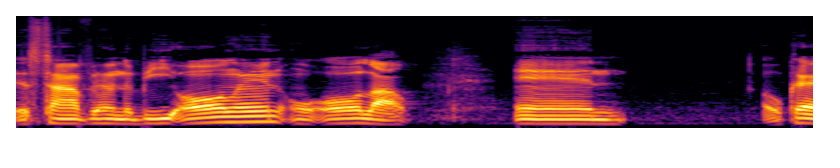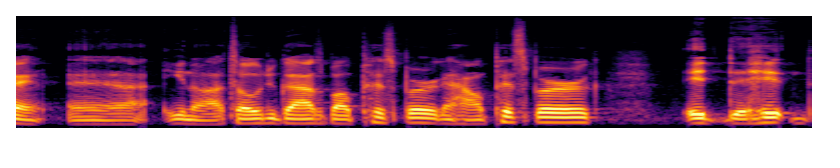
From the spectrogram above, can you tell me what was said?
It's time for him to be all in or all out. And okay, and you know I told you guys about Pittsburgh and how Pittsburgh it hit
